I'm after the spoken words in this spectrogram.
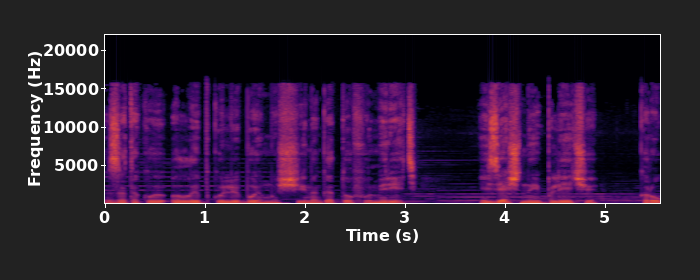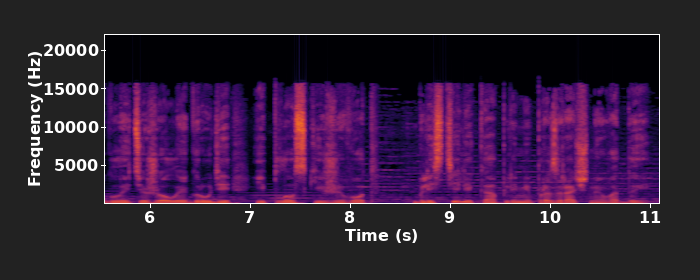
За такую улыбку любой мужчина готов умереть. Изящные плечи, круглые тяжелые груди и плоский живот блестели каплями прозрачной воды –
